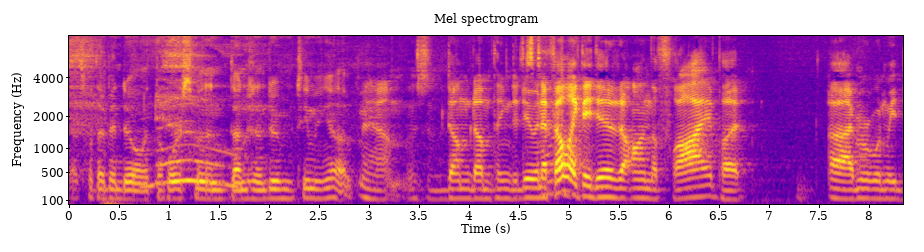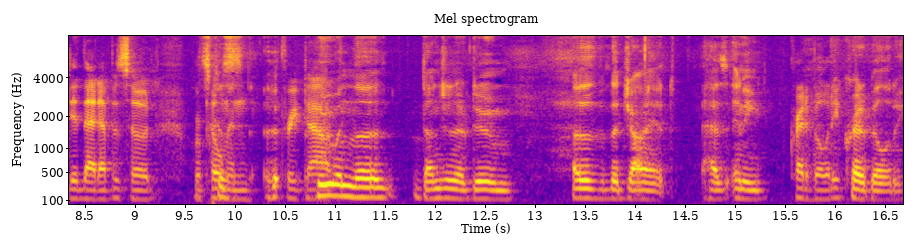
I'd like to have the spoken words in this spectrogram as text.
That's what they've been doing with the Horsemen and Dungeon of Doom teaming up. Yeah, it was a dumb, dumb thing to do, It's and it felt like they did it on the fly. But uh, I remember when we did that episode where It's 'cause Pillman freaked out. Who in the Dungeon of Doom, other than the Giant, has any credibility. credibility?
